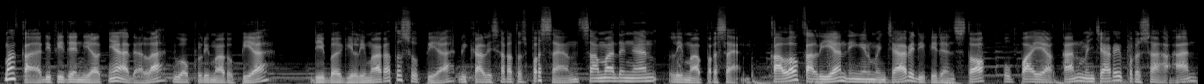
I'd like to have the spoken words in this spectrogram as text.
Maka dividen yieldnya adalah Rp25 dibagi Rp500 dikali 100% sama dengan 5%. Kalau kalian ingin mencari dividen stok, upayakan mencari perusahaan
